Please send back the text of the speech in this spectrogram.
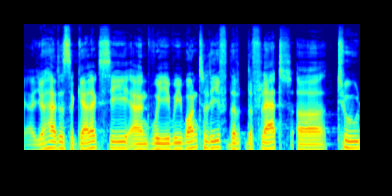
Yeah, your head is a galaxy, and we, we want to leave the, the flat uh, two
